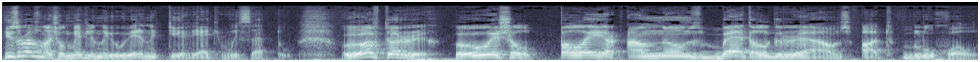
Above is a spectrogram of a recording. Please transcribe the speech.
И сразу начал медленно и уверенно терять высоту. Во-вторых, вышел Player Unknown's Battlegrounds от Bluehole,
